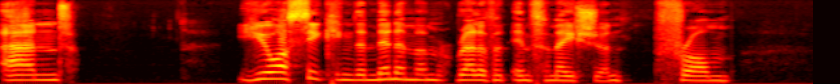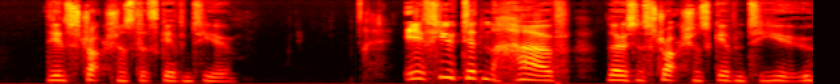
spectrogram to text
And you are seeking the minimum relevant information from the instructions that's given to you. If you didn't have those instructions given to you,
